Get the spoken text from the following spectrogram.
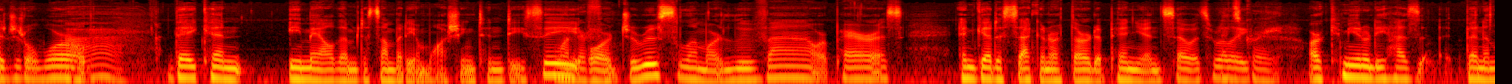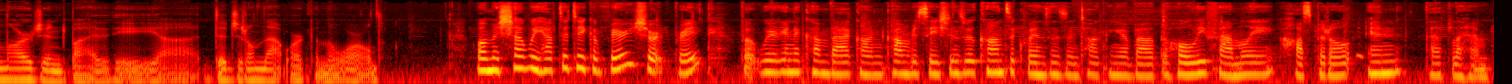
digital world, Ah. they can email them to somebody in Washington D.C. Wonderful. or Jerusalem or Louvain or Paris. And get a second or third opinion. So it's really great. our community has been enlarged by the uh, digital network in the world. Well, Michelle, we have to take a very short break, but we're going to come back on Conversations with Consequences and talking about the Holy Family Hospital in Bethlehem.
